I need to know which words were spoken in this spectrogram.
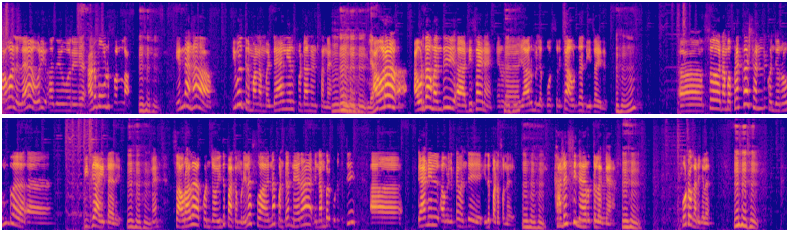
சவால் இல்ல ஒரு அது ஒரு அனுபவம்னு சொல்லலாம். என்னன்னா இவர் தெரியுமா? நம்ம டேனியல் ஃபெர்னாண்டஸ் சொன்னேன். அவரா அவர் தான் வந்து டிசைனர் என்னோட யாரும் இல்ல போஸ்ட் இருக்கு. அவர் தான் டிசைனர். சோ நம்ம பிரகாஷ் அண்ணன் கொஞ்சம் ரொம்ப பிஸி ஆயிட்டாரு. சோ அவரால கொஞ்சம் இது பார்க்க முடியல. சோ என்ன பண்ணிட்டாரு? நேரா நம்பர் கொடுத்துட்டு டேனியல் அவர்கிட்ட வந்து இது பண்ண சொன்னாரு. கடைசி நேரத்துலங்க. போட்டோ கிடைக்கல.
